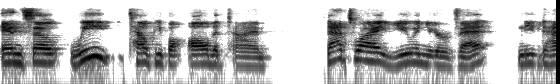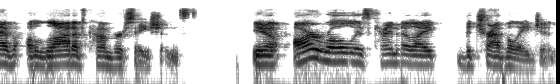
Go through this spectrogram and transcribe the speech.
And so we tell people all the time that's why you and your vet need to have a lot of conversations. You know, our role is kind of like the travel agent.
